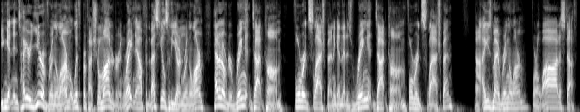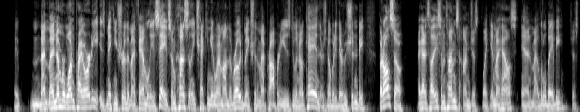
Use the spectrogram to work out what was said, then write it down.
you can get an entire year of Ring Alarm with professional monitoring. Right now, for the best deals of the year on Ring Alarm, head on over to ring.com forward slash Ben. Again, that is ring.com forward slash Ben. I use my ring alarm for a lot of stuff. I, my, my, number one priority is making sure that my family is safe. So I'm constantly checking in when I'm on the road to make sure that my property is doing okay and there's nobody there who shouldn't be. But also, I got to tell you, sometimes I'm just like in my house and my little baby just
